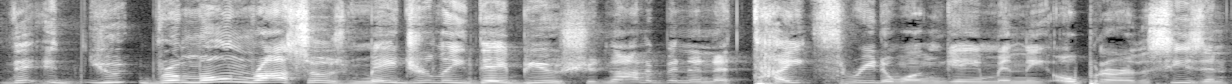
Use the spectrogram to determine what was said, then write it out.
The, you, Ramon Rosso's major league debut should not have been in a tight three to one game in the opener of the season.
